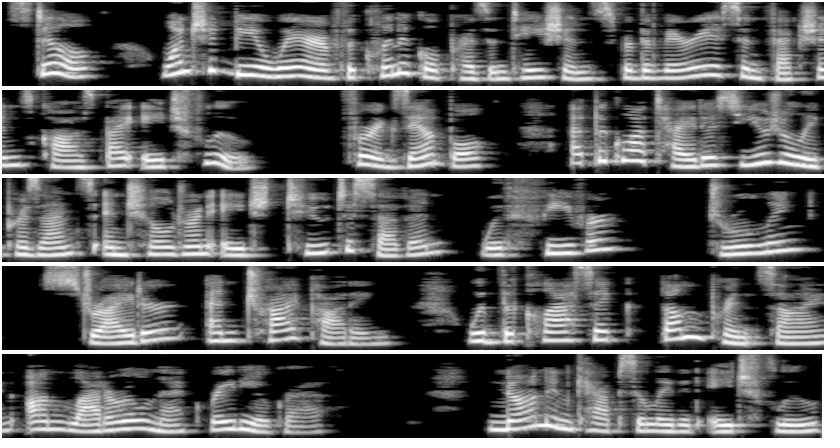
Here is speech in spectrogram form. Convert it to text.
Still, one should be aware of the clinical presentations for the various infections caused by H flu. For example, epiglottitis usually presents in children aged 2 to 7 with fever, drooling, stridor, and tripoding, with the classic thumbprint sign on lateral neck radiograph. Non-encapsulated H flu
